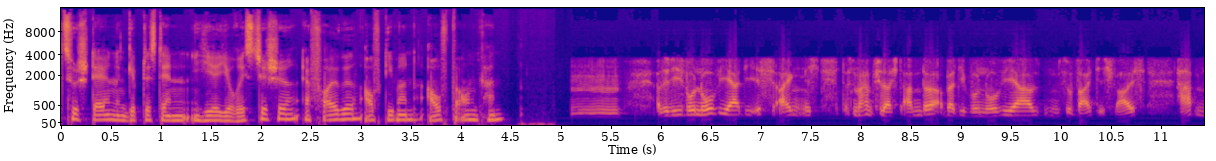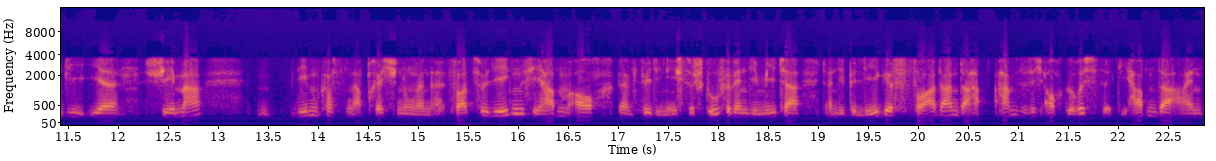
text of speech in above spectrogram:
zu stellen. Gibt es denn hier juristische Erfolge, auf die man aufbauen kann? Mm, also die Vonovia, die ist eigentlich, das machen vielleicht andere, aber die Vonovia, soweit ich weiß, haben die ihr Schema Nebenkostenabrechnungen vorzulegen. Sie haben auch äh, für die nächste Stufe, wenn die Mieter dann die Belege fordern, da haben sie sich auch gerüstet. Die haben da ein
